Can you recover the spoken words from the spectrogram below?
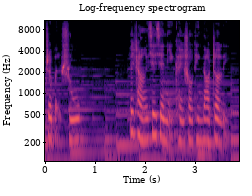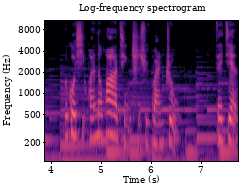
这本书。非常谢谢你可以收听到这里，如果喜欢的话，请持续关注。再见。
